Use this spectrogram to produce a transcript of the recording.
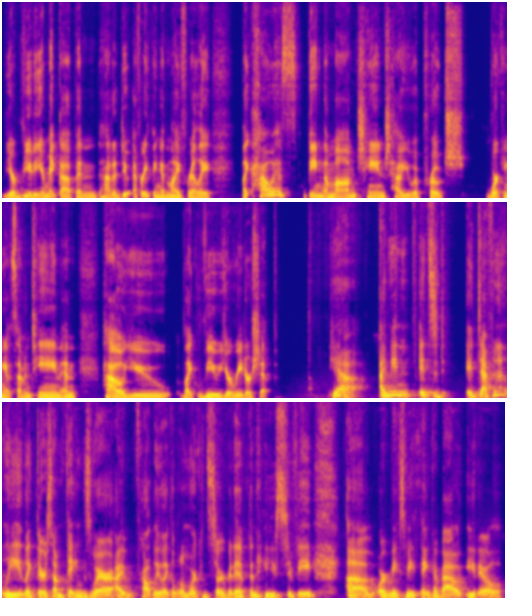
your beauty your makeup and how to do everything in life really. Like how has being a mom changed how you approach working at 17 and how you like view your readership? Yeah. I mean it's it definitely like there's some things where I'm probably like a little more conservative than I used to be, um, or makes me think about you know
